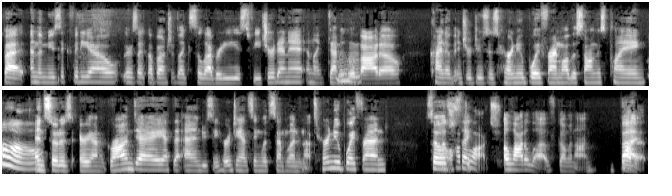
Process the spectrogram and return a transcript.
But and the music video, there's like a bunch of like celebrities featured in it, and like Demi mm-hmm. Lovato kind of introduces her new boyfriend while the song is playing. Aww. And so does Ariana Grande at the end. You see her dancing with someone, and that's her new boyfriend. So oh, it's just like a lot of love going on. But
